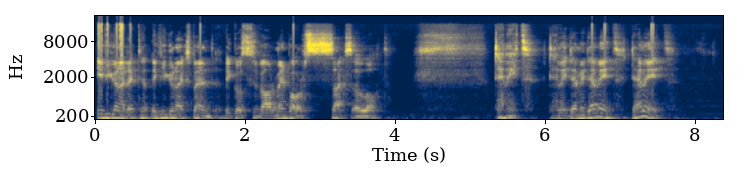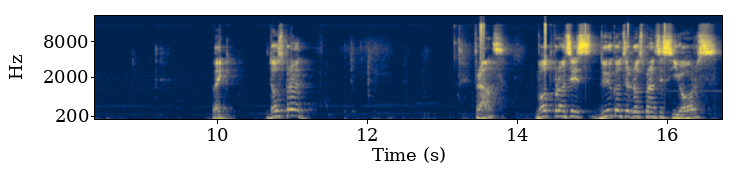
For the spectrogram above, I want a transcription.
if you're gonna if you're gonna expand because our manpower sucks a lot. Damn it! Damn it! Damn it! Damn it! Damn it! Like those pro. France, what provinces do you consider those provinces yours?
